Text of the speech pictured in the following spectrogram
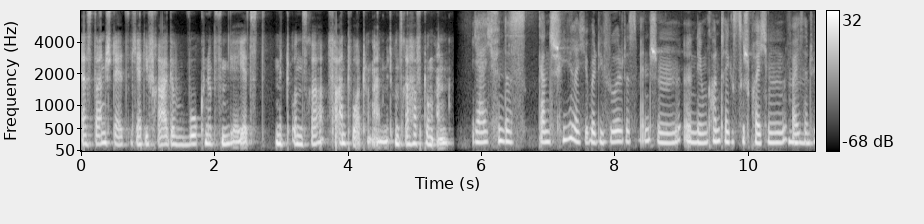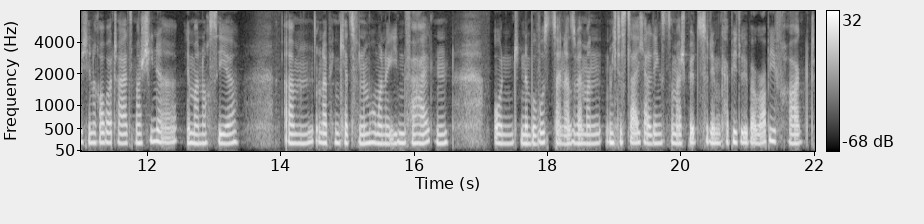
Erst dann stellt sich ja die Frage, wo knüpfen wir jetzt mit unserer Verantwortung an, mit unserer Haftung an. Ja, ich finde es ganz schwierig, über die Würde des Menschen in dem Kontext zu sprechen, weil mhm. ich natürlich den Roboter als Maschine immer noch sehe, ähm, unabhängig jetzt von einem humanoiden Verhalten und einem Bewusstsein. Also wenn man mich das gleich allerdings zum Beispiel zu dem Kapitel über Robbie fragt,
